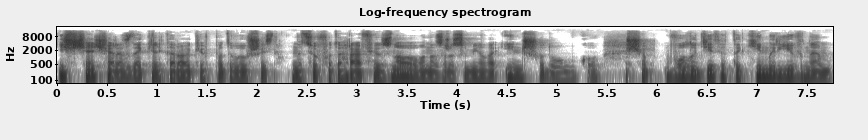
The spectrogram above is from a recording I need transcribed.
І ще через декілька років, подивившись на цю фотографію, знову вона зрозуміла іншу думку, щоб володіти таким рівнем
